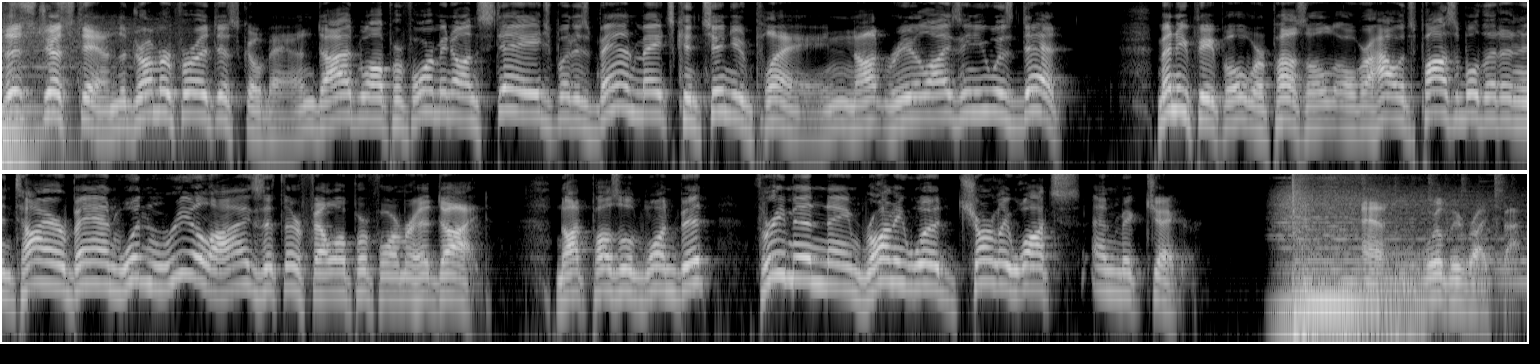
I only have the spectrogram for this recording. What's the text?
This just in, the drummer for a disco band died while performing on stage, but his bandmates continued playing, not realizing he was dead. Many people were puzzled over how it's possible that an entire band wouldn't realize that their fellow performer had died. Not puzzled one bit, three men named Ronnie Wood, Charlie Watts, and Mick Jagger. And we'll be right back.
